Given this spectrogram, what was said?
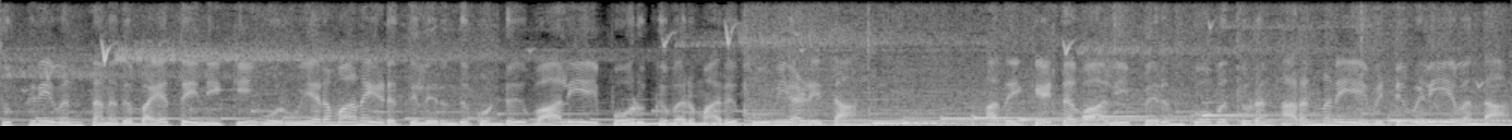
சுக்ரீவன் தனது பயத்தை நீக்கி ஓர் உயரமான இடத்தில் இருந்து கொண்டு வாலியை போருக்கு வருமாறு கூவி அழைத்தான். அதை கேட்ட வாலி பெரும் கோபத்துடன் அரண்மனையை விட்டு வெளியே வந்தான்.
